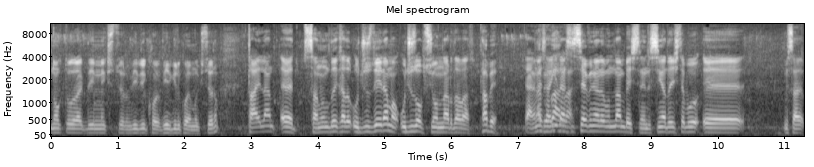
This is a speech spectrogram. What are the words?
nokta olarak değinmek istiyorum. Virgül koy, virgül koymak istiyorum. Tayland evet sanıldığı kadar ucuz değil ama ucuz opsiyonlar da var. Tabii. Yani mesela var, gidersin var. 7-Eleven'dan beslenirsin ya da işte bu e, mesela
